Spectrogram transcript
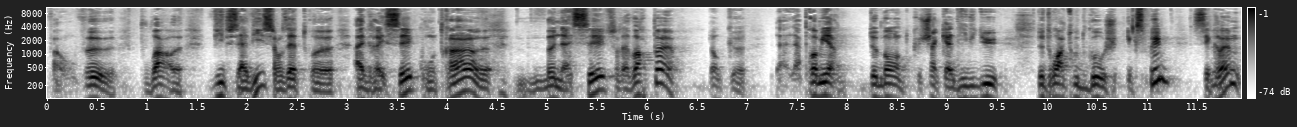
Enfin, on veut pouvoir euh, vivre sa vie sans être euh, agressé, contraint, menacé, sans avoir peur. Donc, la, première demande que chaque individu de droite ou de gauche exprime, c'est quand même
